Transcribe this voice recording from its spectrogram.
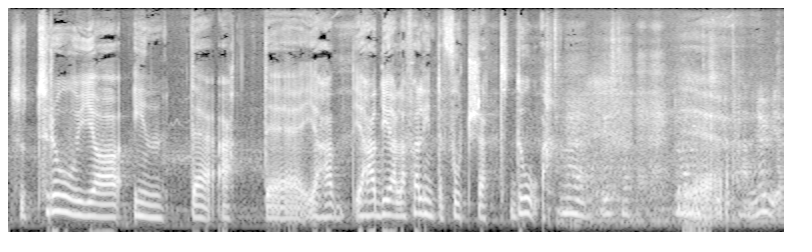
så tror jag inte att eh, jag, hade, jag hade i alla fall inte fortsatt då. Nej, just det. Du har inte suttit här nu i alla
